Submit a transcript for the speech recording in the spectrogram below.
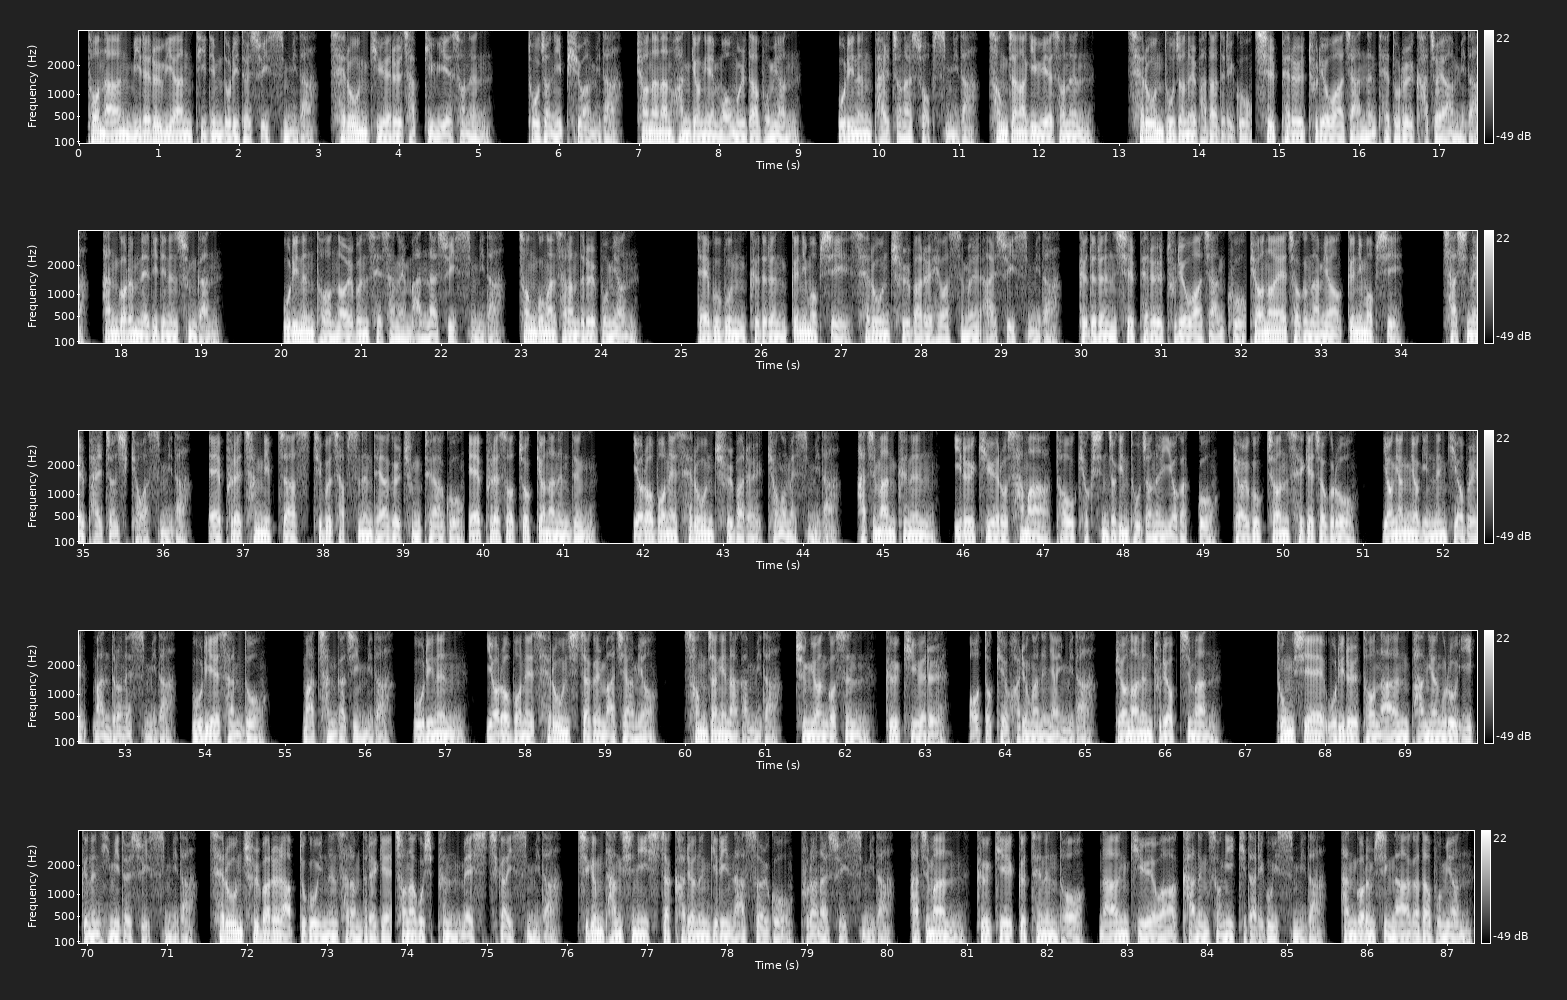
더 나은 미래를 위한 디딤돌이 될 수 있습니다. 새로운 기회를 잡기 위해서는 도전이 필요합니다. 편안한 환경에 머물다 보면 우리는 발전할 수 없습니다. 성장하기 위해서는 새로운 도전을 받아들이고 실패를 두려워하지 않는 태도를 가져야 합니다. 한 걸음 내디디는 순간 우리는 더 넓은 세상을 만날 수 있습니다. 성공한 사람들을 보면 대부분 그들은 끊임없이 새로운 출발을 해왔음을 알 수 있습니다. 그들은 실패를 두려워하지 않고 변화에 적응하며 끊임없이 자신을 발전시켜 왔습니다. 애플의 창립자 스티브 잡스는 대학을 중퇴하고 애플에서 쫓겨나는 등 여러 번의 새로운 출발을 경험했습니다. 하지만 그는 이를 기회로 삼아 더욱 혁신적인 도전을 이어갔고 결국 전 세계적으로 영향력 있는 기업을 만들어냈습니다. 우리의 삶도 마찬가지입니다. 우리는 여러 번의 새로운 시작을 맞이하며 성장해 나갑니다. 중요한 것은 그 기회를 어떻게 활용하느냐입니다. 변화는 두렵지만 동시에 우리를 더 나은 방향으로 이끄는 힘이 될 수 있습니다. 새로운 출발을 앞두고 있는 사람들에게 전하고 싶은 메시지가 있습니다. 지금 당신이 시작하려는 길이 낯설고 불안할 수 있습니다. 하지만 그 길 끝에는 더 나은 기회와 가능성이 기다리고 있습니다. 한 걸음씩 나아가다 보면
